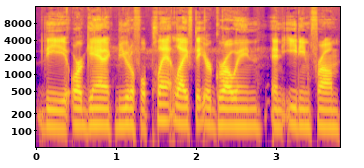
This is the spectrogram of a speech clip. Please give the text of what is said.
the organic, beautiful plant life that you're growing and eating from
